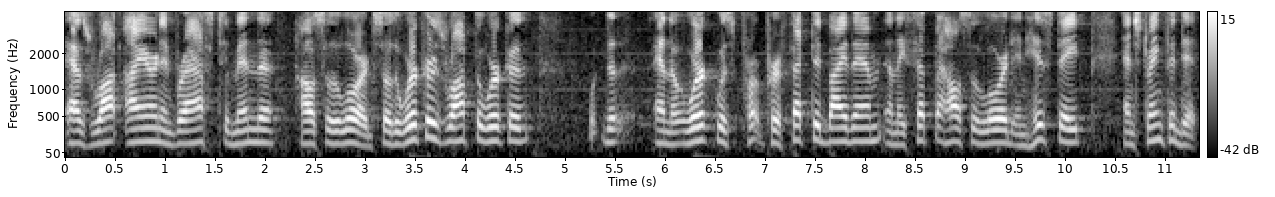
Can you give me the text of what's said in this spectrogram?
as wrought iron and brass to mend the house of the Lord. So the workers wrought the work of the, and the work was per- perfected by them, and they set the house of the Lord in his state and strengthened it.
